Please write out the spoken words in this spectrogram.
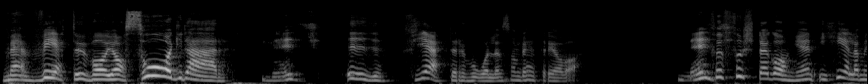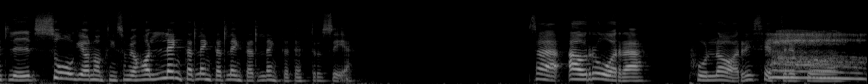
Men vet du vad jag såg där? Nej. I Fjätervålen som det hette där jag var. Nej. För första gången i hela mitt liv såg jag någonting som jag har längtat, längtat, längtat, längtat efter att se. Så här Aurora Polaris heter det på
